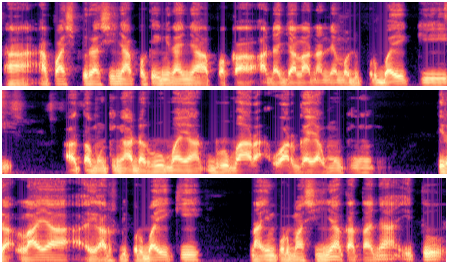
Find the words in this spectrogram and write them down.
Nah, apa aspirasinya, apa keinginannya, apakah ada jalanan yang mau diperbaiki, atau mungkin ada rumah yang rumah warga yang mungkin tidak layak eh, harus diperbaiki. Nah informasinya katanya itu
